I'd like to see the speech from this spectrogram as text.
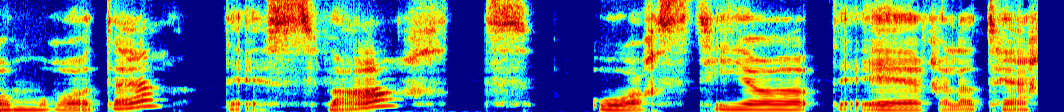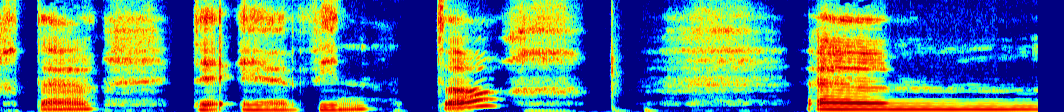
området det er svart. Årstida det er relaterte. Det er vinter. Um,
